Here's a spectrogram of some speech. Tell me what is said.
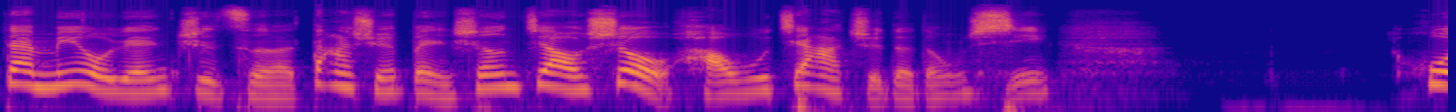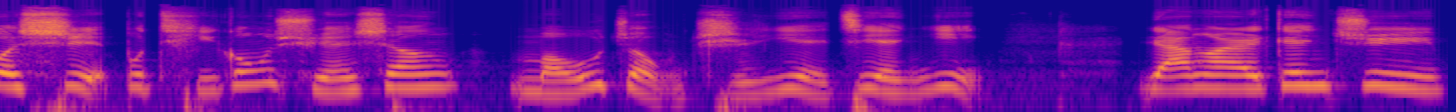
但没有人指责大学本身教授毫无价值的东西，或是不提供学生某种职业建议。然而，根据……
